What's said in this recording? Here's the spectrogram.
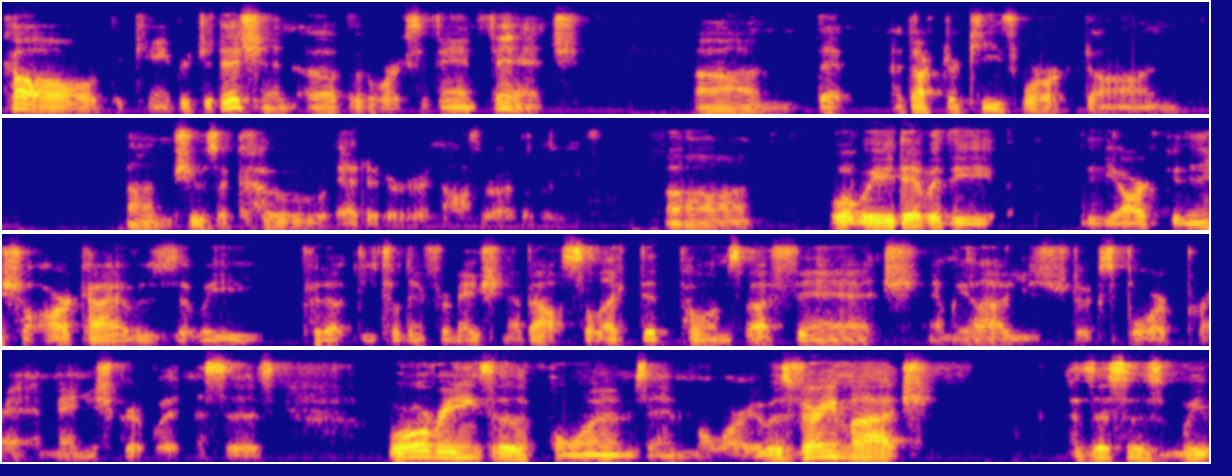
called the Cambridge edition of the works of Anne Finch um, that Dr. Keith worked on. Um, she was a co-editor and author, I believe. Uh, what we did with the the arc, initial archive was that we put up detailed information about selected poems by Finch, and we allow users to explore print and manuscript witnesses oral readings of the poems, and more. It was very much, as this is, we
